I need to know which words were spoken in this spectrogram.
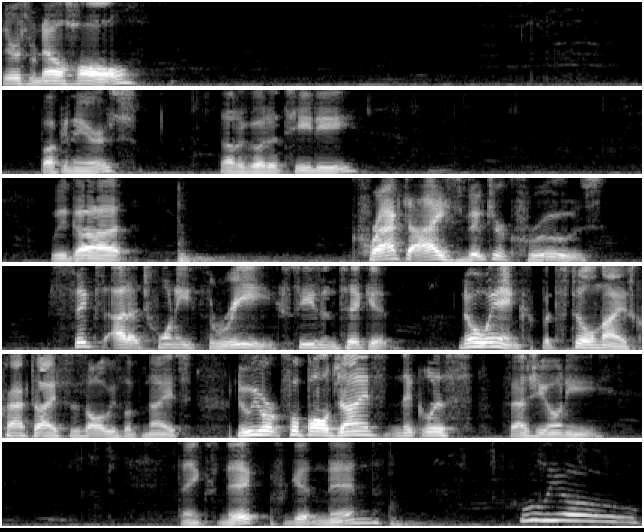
There's Rennell Hall. Buccaneers. That'll go to TD. We got Cracked Ice Victor Cruz. 6 out of 23 season ticket. No ink, but still nice. Cracked ices always look nice. New York Football Giants, Nicholas Fagioni. Thanks, Nick, for getting in. Julio.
